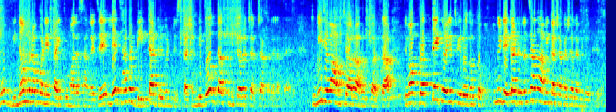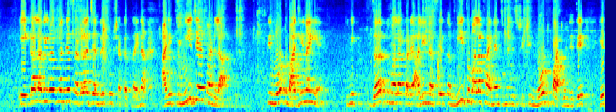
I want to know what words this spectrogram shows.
खूप विनम्रपणे ताई तुम्हाला सांगायचंय. Let's have a data driven discussion मी दोन तास तुमच्यावर चर्चा करायला तयार. तुम्ही जेव्हा आमच्यावर आरोप करता तेव्हा प्रत्येक वेळीच विरोध होतो. तुम्ही डेटा ड्रिव्हन सांगा आम्ही कशा कशाला विरोध केला? एकाला विरोध म्हणजे सगळा जनरिक होऊ शकत नाही ना. आणि तुम्ही जे म्हणला ती नोट माझी नाही आहे तुम्ही जर तुम्हाला कडे आली नसेल तर मी तुम्हाला फायनान्स मिनिस्ट्रीची नोट पाठवून देते. हे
